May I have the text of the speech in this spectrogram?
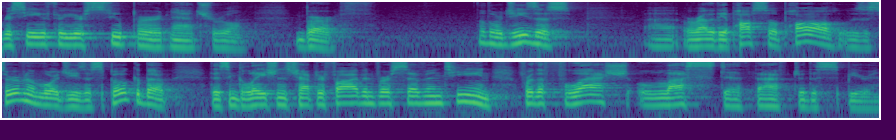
received through your supernatural birth. The Lord Jesus, uh, or rather the Apostle Paul, who was a servant of the Lord Jesus, spoke about this in Galatians chapter 5 and verse 17. For the flesh lusteth after the Spirit,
